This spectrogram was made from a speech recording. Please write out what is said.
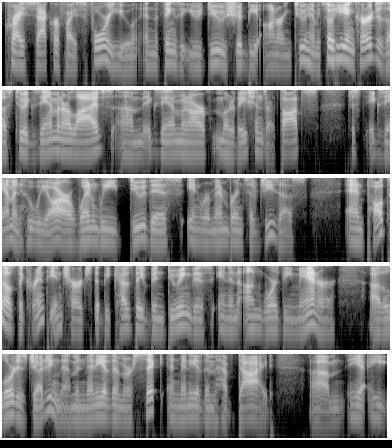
Christ's sacrifice for you, and the things that you do should be honoring to Him. So He encourages us to examine our lives, um, examine our motivations, our thoughts, just examine who we are when we do this in remembrance of Jesus. And Paul tells the Corinthian church that because they've been doing this in an unworthy manner, uh, the Lord is judging them, and many of them are sick, and many of them have died. Um, he, he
